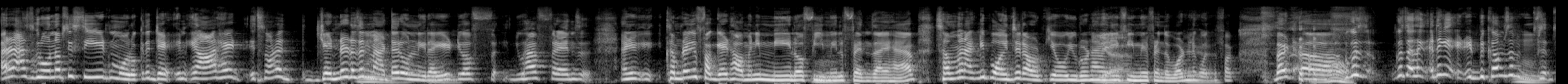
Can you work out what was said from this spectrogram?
and as grown-ups we see it more okay? In, our head it's not a gender doesn't matter only right? You have you have friends and you, sometimes you forget how many male or female friends I have. Someone actually points it out ki, oh you don't have any female friends. Or what like what the fuck? But uh, because because I think, it- becomes a hmm. f-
